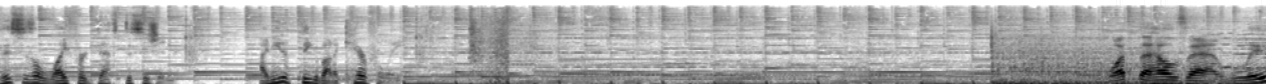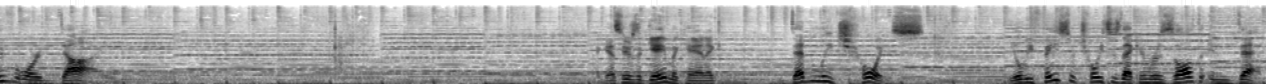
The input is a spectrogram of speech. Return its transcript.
This is a life or death decision. I need to think about it carefully. What the hell is that? Live or die? I guess here's a game mechanic. Deadly choice. You'll be faced with choices that can result in death.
